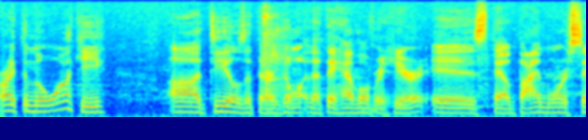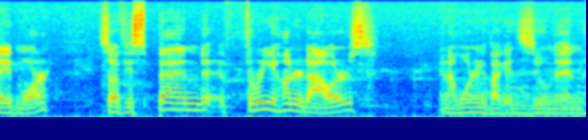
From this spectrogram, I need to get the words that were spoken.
All right, the Milwaukee uh, deals that they're going that they have over here is they'll buy more, save more. So if you spend three hundred dollars, and I'm wondering if I can zoom in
